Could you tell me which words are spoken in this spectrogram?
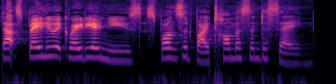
That's Bailiwick Radio News, sponsored by Thomas and Dessain.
